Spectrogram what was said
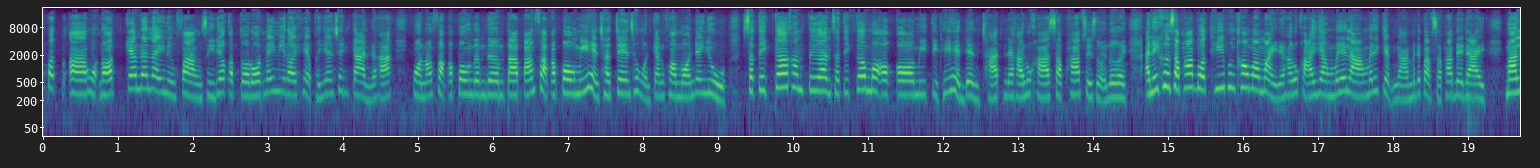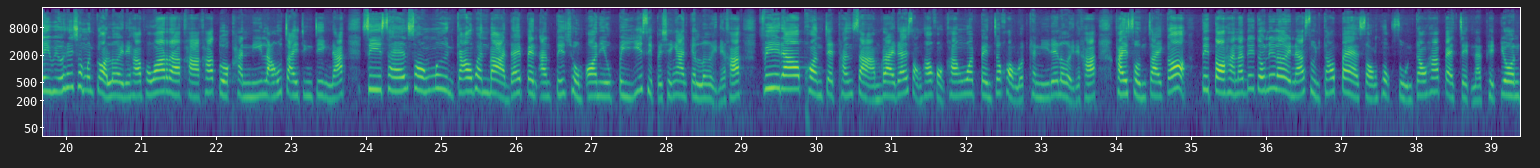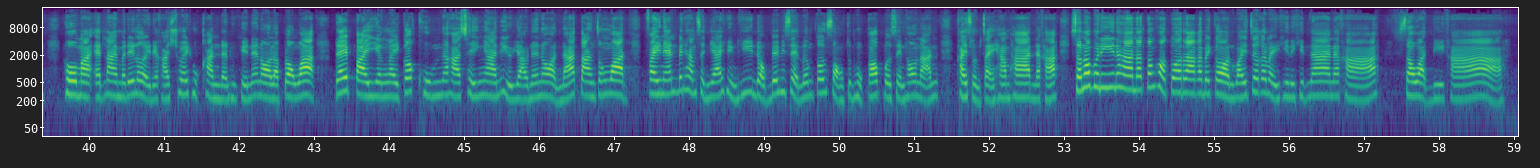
หัวน็อตแก้มด้านในหนึ่งฝั่งสีเดียวกับตัวรถไม่มีรอยเขียบขยื่นเช่นกันนะคะ หัวน็อตฝากระโปรงเดิมๆ ตาปั๊มฝากระโปรงมีเห็นชัดเจนฉงนกันความร้อนยังอยู่ สติกเกอร์คำเตือน สติกเกอร์มอกมีติดที่เห็นเด่นชัดนะคะ ลูกค้าสภาพสวยๆเลย อันนี้คือสภาพรถที่เพิ่งเข้ามาใหม่นะคะลูกค้ายังไม่ได้ล้างไม่ได้เก็บงานไม่ได้ปรับสภาพใด ๆ มารีวิวให้ชมกันก่อนเลยนะคะเพราะว่าราคาค่าตัวคันนี้เล้าใจจริงๆนะ429,000 บาท ได้เป็นอันติชโฉมออนิวปี 20 ไปใช้งานกันเลยนะคะฟรีดาวน์ผ่อน7,300รายได้ 2 เท่าของค่างวดเป็นเจ้าของรถคันนี้ได้เลยนะคะ ใครสนใจก็ติดต่อหานัดได้ตรงนี้เลยนะ 0982609587 นัดเพชรยนต์โทรมาแอดไลน์มาได้เลยนะคะ ช่วยทุกคันดันทุกเคสแน่นอนรับรองว่าได้ไปยังไงก็คุ้มนะคะ ใช้งานได้อยู่ยาวแน่นอนนะต่างจังหวัดไฟแนนซ์ไปทำสัญญาถึงที่ดอกเบี้ยพิเศษเริ่มต้น 2.69%เท่านั้น ใครสนใจห้ามพลาดนะคะสำหรับวันนี้นะคะนัดต้องขอตัวลากันไปก่อนไว้เจอกันใหม่อีกทีในคลิปหน้านะคะ สวัสดีค่ะ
